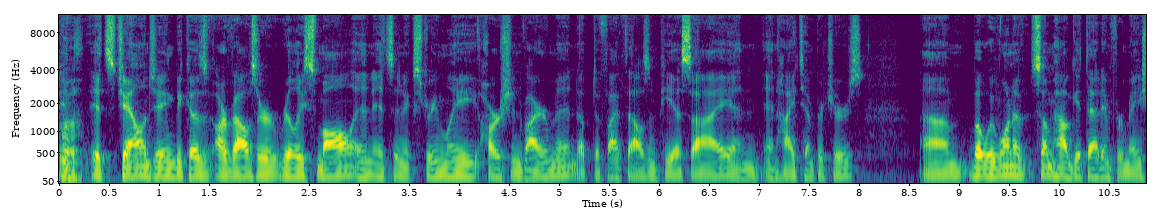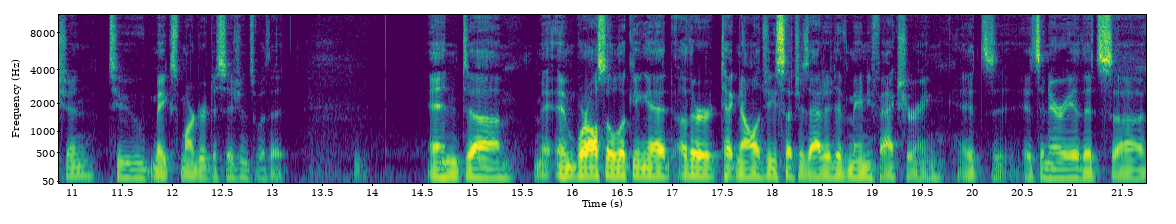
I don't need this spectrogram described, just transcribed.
Huh. It's, it's, challenging because our valves are really small and it's an extremely harsh environment, up to 5,000 psi and, and high temperatures. Um, but we want to somehow get that information to make smarter decisions with it. And, uh, and we're also looking at other technologies such as additive manufacturing. It's, it's an area that's uh,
